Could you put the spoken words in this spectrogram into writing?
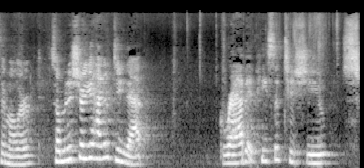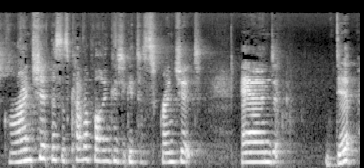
similar. So I'm going to show you how to do that. Grab a piece of tissue, scrunch it. This is kind of fun because you get to scrunch it and dip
